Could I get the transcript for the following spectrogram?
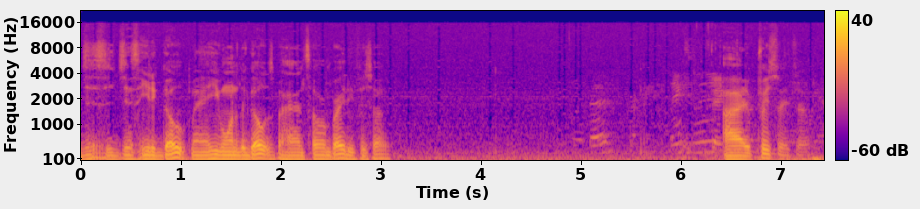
just just he the goat, man. He one of the goats behind Tom Brady for sure. I appreciate that.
